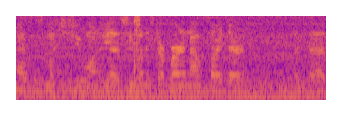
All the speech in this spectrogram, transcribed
that's as much as you want to. Yeah, see when they start burning outside there, like that.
